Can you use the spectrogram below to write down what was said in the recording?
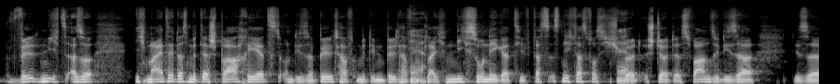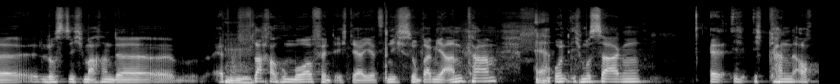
will nichts, also ich meinte das mit der Sprache jetzt und dieser bildhaft, mit den bildhaften ja. Gleichen nicht so negativ. Das ist nicht das, was ich stört, ja. störte. Es waren so dieser, dieser lustig machende, äh, etwas hm. flacher Humor, finde ich, der jetzt nicht so bei mir ankam. Ja. Und ich muss sagen, äh, ich, ich kann auch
